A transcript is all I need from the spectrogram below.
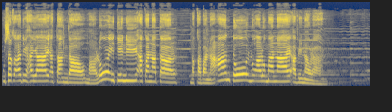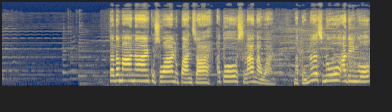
Usa ka adi hayay atandaw malo itini akanatal makabanaan to no alumanay avinaulan. Tadamaanay kuswa no pansa ato selangawan. Matumas no adingo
